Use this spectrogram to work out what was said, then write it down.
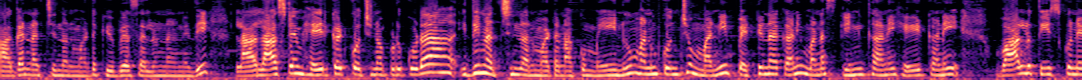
బాగా నచ్చింది అనమాట క్యూబియా సెలూన్ అనేది. లాస్ట్ టైం హెయిర్ కట్కి వచ్చినప్పుడు కూడా ఇది నచ్చింది అనమాట నాకు మెయిన్. మనం కొంచెం మనీ పెట్టినా కానీ మన స్కిన్ కానీ హెయిర్ కానీ వాళ్ళు తీసుకునే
